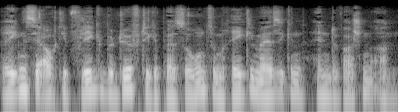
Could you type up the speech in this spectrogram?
Regen Sie auch die pflegebedürftige Person zum regelmäßigen Händewaschen an.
